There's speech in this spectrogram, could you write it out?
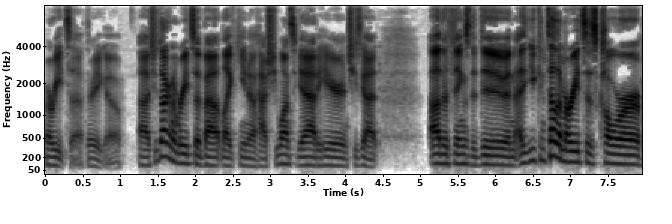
Maritza. There you go. Uh, she's talking to Maritza about like you know how she wants to get out of here, and she's got other things to do, and uh, you can tell that Maritza's core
